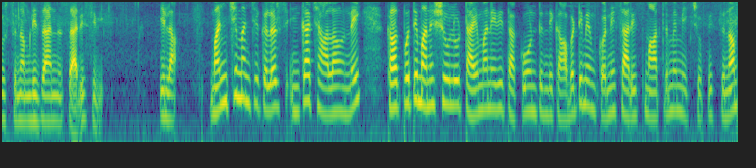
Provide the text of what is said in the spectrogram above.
చూస్తున్నాం డిజైనర్ శారీస్ ఇవి. ఇలా. మంచి మంచి కలర్స్ ఇంకా చాలా ఉన్నాయి. కాకపోతే మన షోలో టైం అనేది తక్కువ ఉంటుంది కాబట్టి మేము కొన్ని సారీస్ మాత్రమే మీకు చూపిస్తున్నాం.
